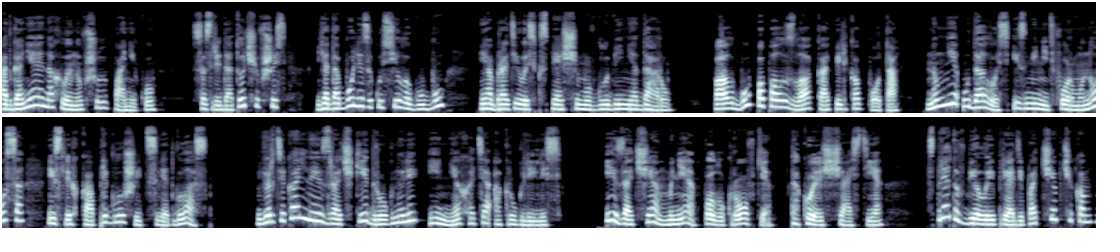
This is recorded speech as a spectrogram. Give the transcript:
отгоняя нахлынувшую панику. Сосредоточившись, я до боли закусила губу и обратилась к спящему в глубине дару. По лбу поползла капелька пота, но мне удалось изменить форму носа и слегка приглушить цвет глаз. Вертикальные зрачки дрогнули и нехотя округлились. «И зачем мне, полукровке, такое счастье?» Спрятав белые пряди под чепчиком,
